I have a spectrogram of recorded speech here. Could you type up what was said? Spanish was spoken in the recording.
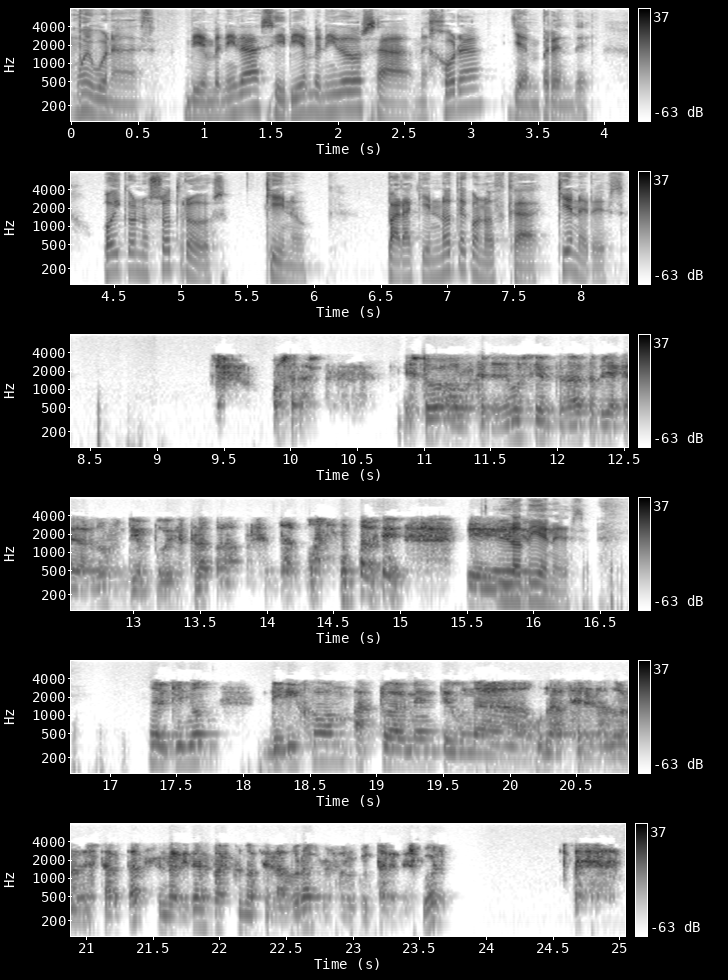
Muy buenas, bienvenidas y bienvenidos a Mejora y Emprende. Hoy con nosotros, Kino. Para quien no te conozca, ¿quién eres? Ostras, esto a los que tenemos cierta edad habría que darnos un tiempo extra para presentarnos. ¿vale? Eh, Lo tienes. Kino, dirijo actualmente una, una, aceleradora de startups. En realidad es más que una aceleradora, pero eso lo contaré después.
